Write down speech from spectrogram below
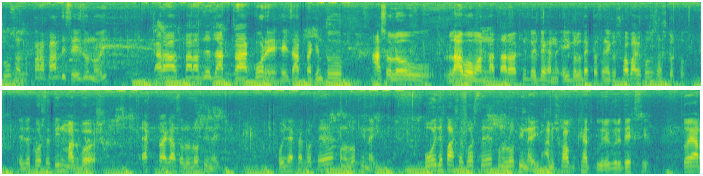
কচু চাষ করা বাদ দিছে, এই জন্যই তারা তারা যে জাতটা করে, এই জাতটা কিন্তু আসলেও লাভবান না। তারা কিন্তু দেখেন, এইগুলো দেখতেছেন, এগুলো সব আগে কচু চাষ করতো? এই যে করছে তিন মাস বয়স। একটা গাছ হলো লতি নেই। ওই যে একটা করছে, কোনো লতি নাই। ওই যে পাশে করছে, কোনো লতি নাই। আমি সব ক্ষেত ঘুরে ঘুরে দেখছি। তো এর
